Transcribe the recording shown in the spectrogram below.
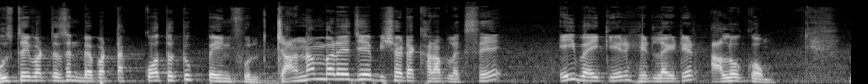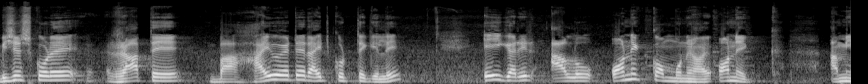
বুঝতেই পারতেছেন ব্যাপারটা কতটুক পেইনফুল চার নম্বরে যে বিষয়টা খারাপ লাগছে, এই বাইকের হেডলাইটের আলো কম। বিশেষ করে রাতে বা হাইওয়েতে রাইড করতে গেলে এই গাড়ির আলো অনেক কম মনে হয়, অনেক। আমি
